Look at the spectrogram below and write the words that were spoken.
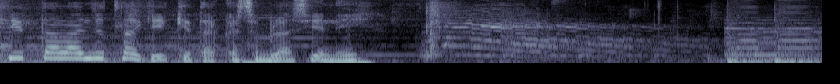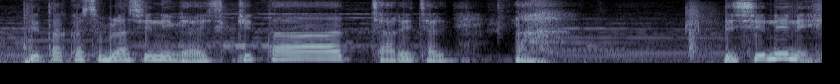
Kita lanjut lagi kita ke sebelah sini. Kita ke sebelah sini guys. Kita cari-cari. Nah, di sini nih.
